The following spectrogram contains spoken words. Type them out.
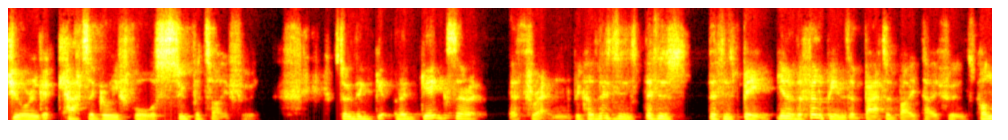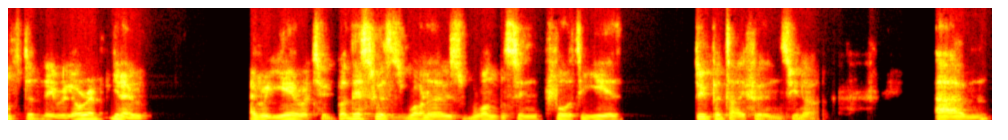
during a Category Four super typhoon. So the the gigs are, are threatened because this is this is this is big. You know, the Philippines are battered by typhoons constantly, really, or you know, every year or two. But this was one of those once in 40 years super typhoons, you know. Um,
